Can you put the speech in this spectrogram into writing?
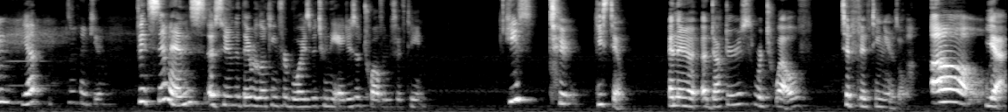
Mm-mm. Yep. No, thank you. Fitzsimmons assumed that they were looking for boys between the ages of 12 and 15. He's two. He's two. And the abductors were 12 to 15 years old. Oh. Yeah.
